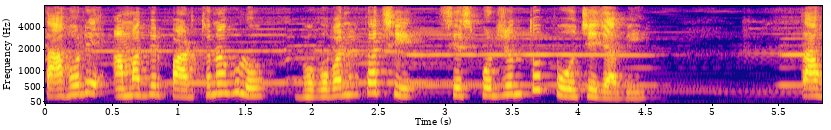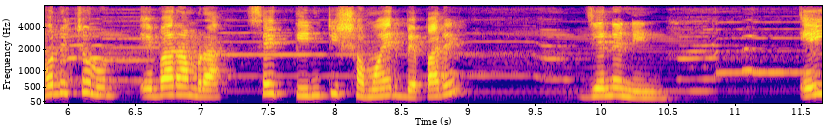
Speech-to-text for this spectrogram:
তাহলে আমাদের প্রার্থনাগুলো ভগবানের কাছে শেষ পর্যন্ত পৌঁছে যাবে। তাহলে চলুন এবার আমরা সেই তিনটি সময়ের ব্যাপারে জেনে নিন। এই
